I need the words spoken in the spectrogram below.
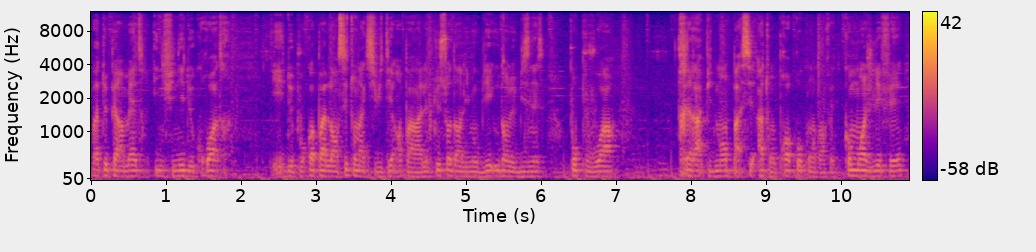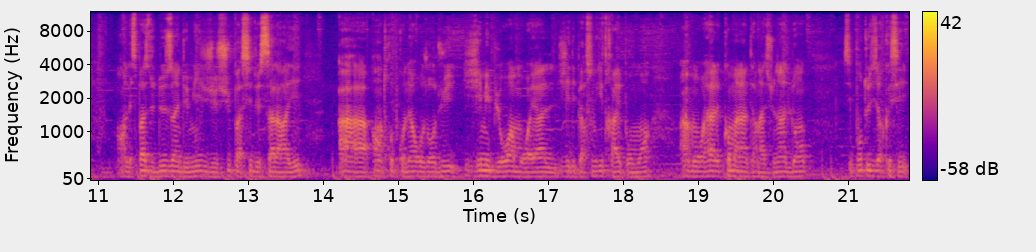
va te permettre in fine de croître et de pourquoi pas lancer ton activité en parallèle, que ce soit dans l'immobilier ou dans le business, pour pouvoir très rapidement passer à ton propre compte en fait. Comme moi je l'ai fait en l'espace de deux ans et demi, je suis passé de salarié à entrepreneur aujourd'hui. J'ai mes bureaux à Montréal, j'ai des personnes qui travaillent pour moi à Montréal comme à l'international. Donc c'est pour te dire que si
